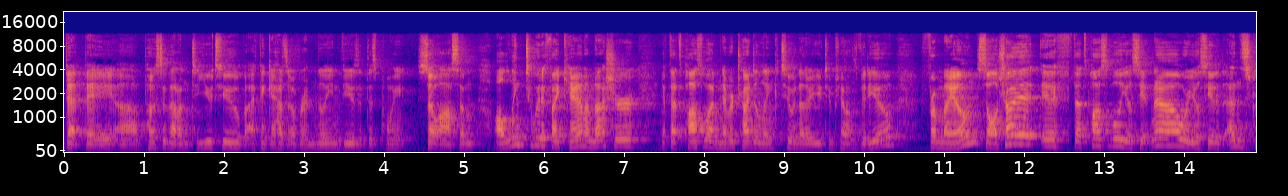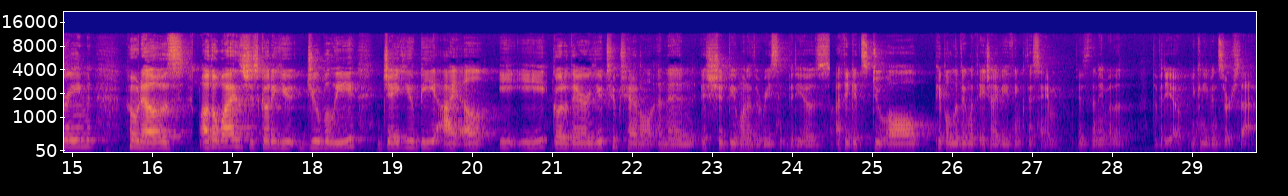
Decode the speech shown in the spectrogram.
that they uh, posted that onto YouTube. I think it has over a million views at this point. So awesome. I'll link to it if I can. I'm not sure if that's possible. I've never tried to link to another YouTube channel's video from my own, so I'll try it. If that's possible, you'll see it now or you'll see it at the end screen. Who knows? Otherwise, just go to U Jubilee, J-U-B-I-L-E-E. Go to their YouTube channel and then it should be one of the recent videos. I think it's Do All People Living with HIV Think the Same is the name of the the video. You can even search that.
